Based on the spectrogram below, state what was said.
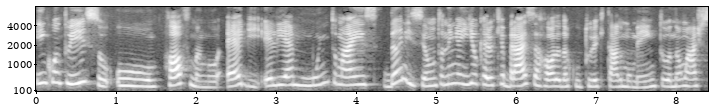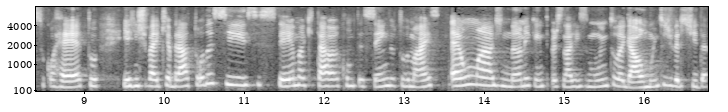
Enquanto isso, o Hoffman, o Abby, ele é muito mais dane-se, eu não tô nem aí, eu quero quebrar essa roda da cultura que tá no momento, eu não acho isso correto, e a gente vai quebrar todo esse sistema que tá acontecendo e tudo mais. É uma dinâmica entre personagens muito legal, muito divertida.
